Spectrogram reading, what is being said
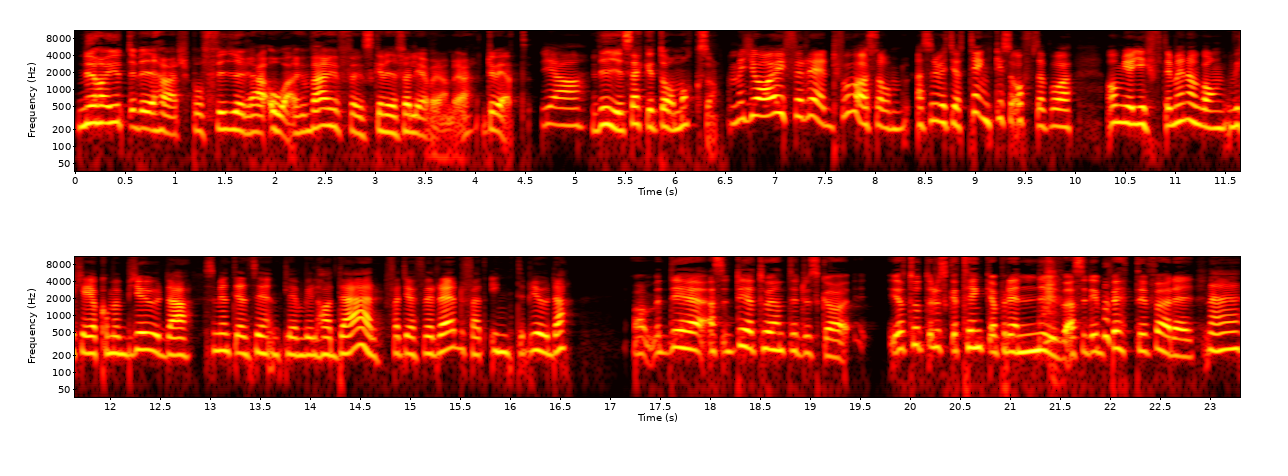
nu har ju inte vi hörts på fyra år, varför ska vi följa varandra? Du vet, Ja, vi är säkert dem också. men jag är för rädd för att vara sån. Alltså du vet, jag tänker så ofta på om jag gifter mig någon gång, vilka jag kommer bjuda som jag inte ens egentligen vill ha där, för att jag är för rädd för att inte bjuda. Ja, men det, alltså det tror jag inte du ska... Jag tror inte du ska tänka på det nu. Alltså det är bättre för dig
